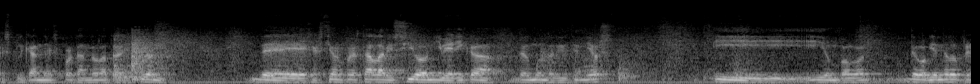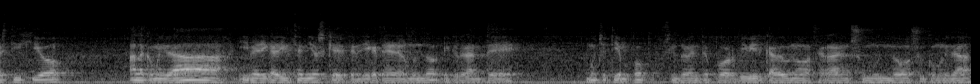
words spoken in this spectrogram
explicando y exportando la tradición de gestión forestal, la visión ibérica del mundo de incendios y, un poco devolviendo el prestigio a la comunidad ibérica de incendios que tendría que tener el mundo y que durante mucho tiempo, simplemente por vivir cada uno cerrado en su mundo, su comunidad,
